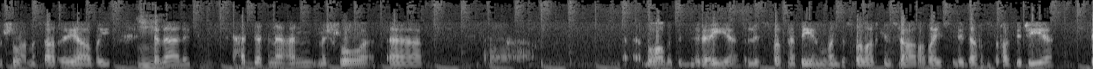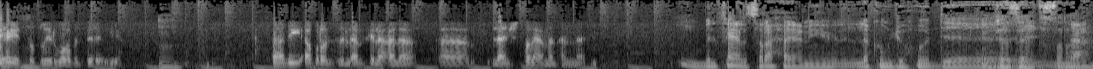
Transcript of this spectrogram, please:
مشروع مسار رياضي. كذلك تحدثنا عن مشروع بوابة الدرعية اللي استضفنا فيه المهندس طلال كنسارة رئيس الإدارة الاستراتيجية في هيئة تطوير بوابة الدرعية مم. فهذه أبرز الأمثلة على آه الأنشطة اللي عملها النادي. بالفعل الصراحة يعني لكم جهود آه، إنجازات الصراحة. نعم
